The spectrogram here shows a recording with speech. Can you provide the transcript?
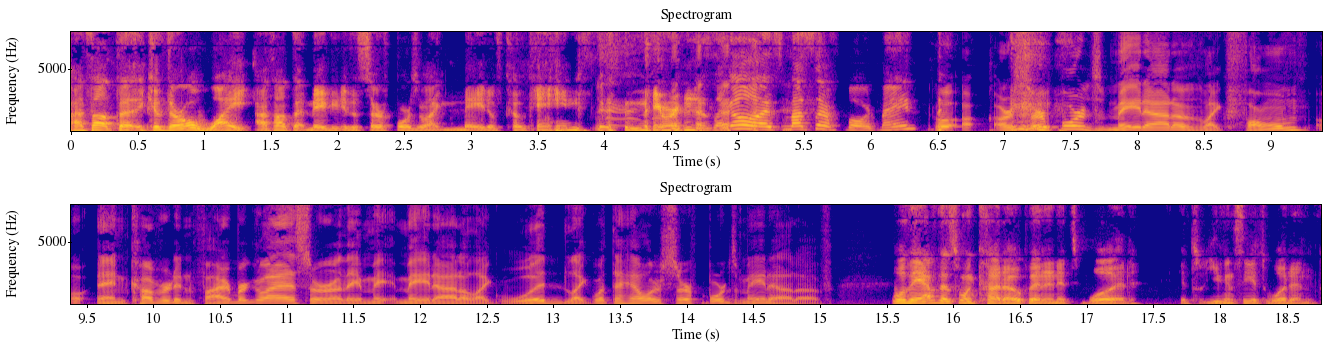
I thought that because they're all white. I thought that maybe the surfboards were like made of cocaine. and they were just like, "Oh, it's my surfboard, man." Well, are- surfboards made out of like foam and covered in fiberglass, or are they ma- made out of like wood? Like, what the hell are surfboards made out of? Well, they have this one cut open and it's wood. It's you can see it's wooden.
